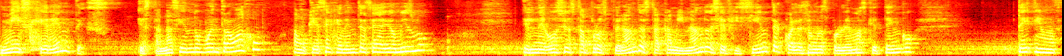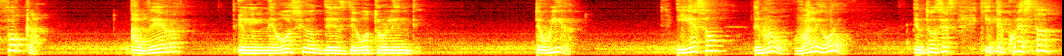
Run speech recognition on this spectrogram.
Mis gerentes están haciendo un buen trabajo, aunque ese gerente sea yo mismo. El negocio está prosperando, está caminando, es eficiente, cuáles son los problemas que tengo. Te enfoca a ver el negocio desde otro lente. Te obliga. Y eso, de nuevo, vale oro. Entonces, y te cuesta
